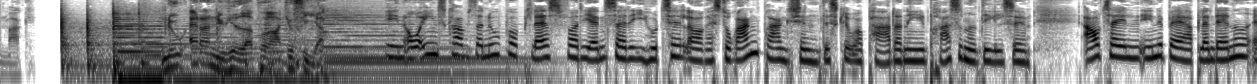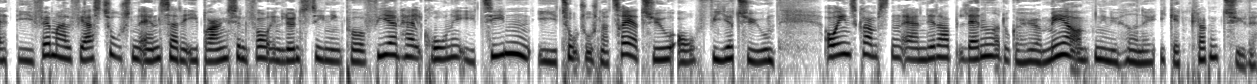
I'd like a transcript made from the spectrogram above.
Danmark. Nu er der nyheder på Radio 4. En overenskomst er nu på plads for de ansatte i hotel- og restaurantbranchen, det skriver parterne i en pressemeddelelse. Aftalen indebærer blandt andet, at de 75.000 ansatte i branchen får en lønstigning på 4,5 kroner i timen i 2023 og 2024. Overenskomsten er netop landet, og du kan høre mere om den i nyhederne igen kl. 20.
